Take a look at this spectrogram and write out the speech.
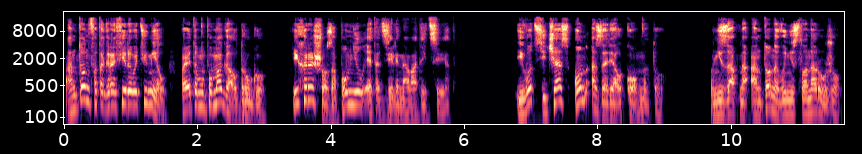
Антон фотографировать умел, поэтому помогал другу. И хорошо запомнил этот зеленоватый цвет. И вот сейчас он озарял комнату. Внезапно Антона вынесло наружу.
